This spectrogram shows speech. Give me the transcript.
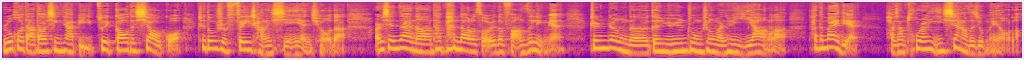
如何达到性价比最高的效果，这都是非常吸引眼球的。而现在呢，他搬到了所谓的房子里面，真正的跟芸芸众生完全一样了。他的卖点好像突然一下子就没有了。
